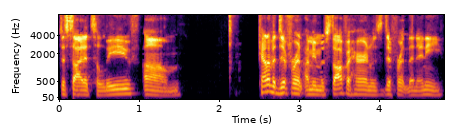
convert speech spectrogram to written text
decided to leave. Um, kind of a different. I mean, Mustapha Heron was different than any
